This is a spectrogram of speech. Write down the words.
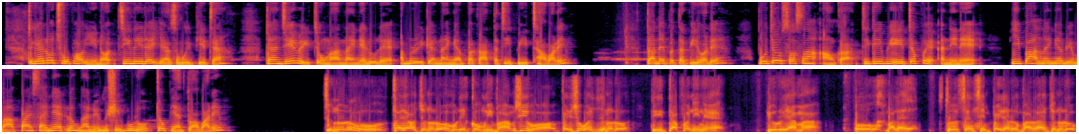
။တကယ်လို့ချိုးဖောက်ရင်တော့ကြီးလေးတဲ့ရာဇဝတ်ပြစ်ဒဏ်တန်ကြေးတွေကြုံလာနိုင်တယ်လို့လည်းအမေရိကန်နိုင်ငံဘက်ကတတိပေးထားပါတယ်။ဒါနဲ့ပတ်သက်ပြီးတော့လည်းဗိုလ်ချုပ်စောစန်းအောင်က DKBA တပ်ဖွဲ့အနေနဲ့ ပြည်ပနိုင်ငံတွေမှာပိုင်ဆိုင်တဲ့လုပ်ငန်းတွေမရှိဘူးလို့တုံ့ပြန်သွားပါတယ်ကျွန်တော်တို့ဟိုတက်ရောက်ကျွန်တော်တို့ဟိုဒီကုမ္ပဏီဘာမှမရှိဘူးပေါ့ပိတ်ဆို့ပဲကျွန်တော်တို့ဒီတပ်ဖွဲ့နေနဲ့ယူရီးယားမှာဟိုဗာလဲစတိုဆန်စင်ပိတ်တာတော့ဘာတော့ကျွန်တော်တို့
